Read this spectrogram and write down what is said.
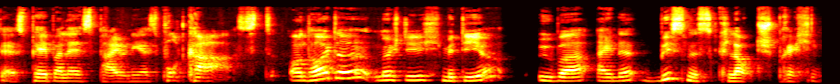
des Paperless Pioneers Podcast. Und heute möchte ich mit dir über eine Business Cloud sprechen.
